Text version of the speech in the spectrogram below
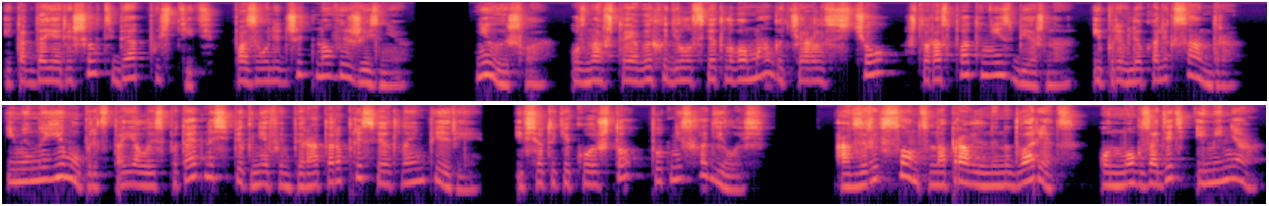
И тогда я решил тебя отпустить, позволить жить новой жизнью. Не вышло. Узнав, что я выходила светлого мага, Чарльз счел, что расплата неизбежна, и привлек Александра. Именно ему предстояло испытать на себе гнев императора Пресветлой Империи. И все-таки кое-что тут не сходилось. А взрыв солнца, направленный на дворец, он мог задеть и меня.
